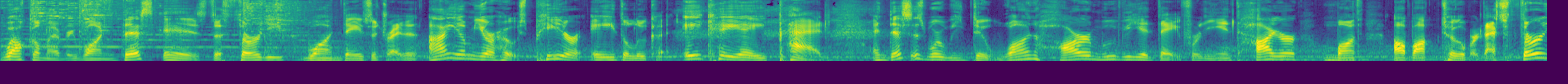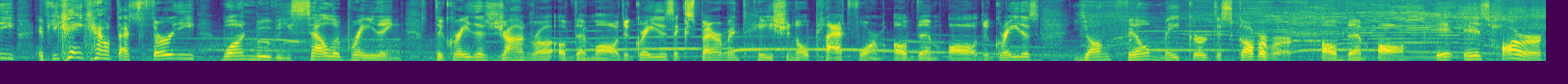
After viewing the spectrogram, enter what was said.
Welcome, everyone. This is the 31 Days of Dread, and I am your host, Peter A. DeLuca, aka Pad. And this is where we do one horror movie a day for the entire month of October. That's 30, if you can't count, that's 31 movies celebrating the greatest genre of them all, the greatest experimentational platform of them all, the greatest young filmmaker discoverer of them all. It is horror.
